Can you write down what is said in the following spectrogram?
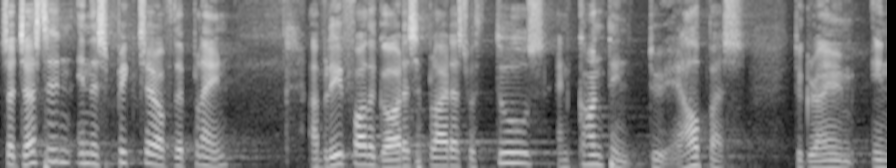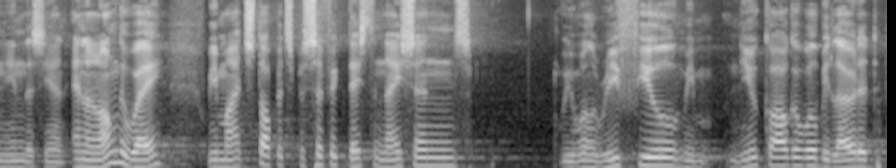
So, just in, in this picture of the plane, I believe Father God has supplied us with tools and content to help us to grow in Him this year. And along the way, we might stop at specific destinations. We will refuel. We, new cargo will be loaded.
